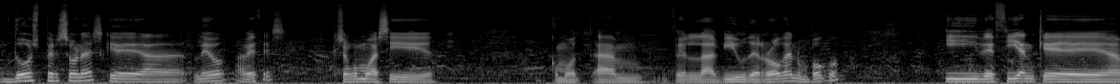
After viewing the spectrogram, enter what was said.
dos personas que ah, leo a veces, que son como así, como am, de la view de Rogan un poco, y decían que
